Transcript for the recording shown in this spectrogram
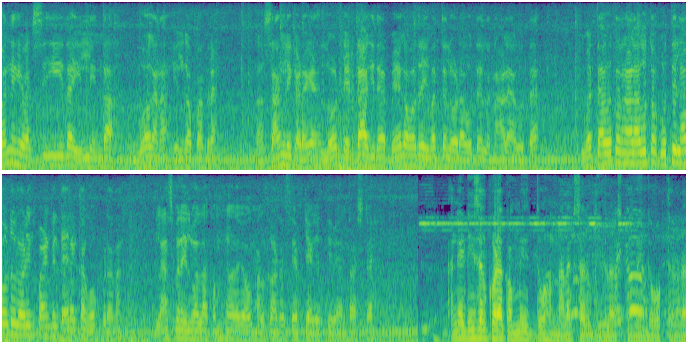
ಬನ್ನಿ ಇವಾಗ ಸೀದಾ ಇಲ್ಲಿಂದ ಹೋಗೋಣ. ಎಲ್ಗಪ್ಪ ಅಂದರೆ ಸಾಂಗ್ಲಿ ಕಡೆಗೆ. ಲೋಡ್ ಹೆಟ್ಟಾಗಿದೆ ಬೇಗ ಹೋದರೆ ಇವತ್ತೇ ಲೋಡ್ ಆಗುತ್ತೆ, ಇಲ್ಲ ನಾಳೆ ಆಗುತ್ತೆ. ಇವತ್ತೇ ಆಗುತ್ತೋ ನಾಳೆ ಆಗುತ್ತೋ ಗೊತ್ತಿಲ್ಲ ಒಟ್ಟು ಲೋಡಿಂಗ್ ಪಾಯಿಂಟಿಗೆ ಡೈರೆಕ್ಟಾಗಿ ಹೋಗ್ಬಿಡೋಣ. ಗ್ಲಾಸ್ ಬೇರೆ ಇಲ್ವಲ್ಲ ಕಂಪ್ನಿ ಒಳಗೆ ಹೋಗಿ ಮಲ್ಕೊಂಡ್ರೆ ಸೇಫ್ಟಿ ಆಗಿರ್ತೀವಿ ಅಂತ ಅಷ್ಟೇ. ಹಂಗೆ ಡೀಸೆಲ್ ಕೂಡ ಕಮ್ಮಿ ಇತ್ತು ಒಂದು ನಾಲ್ಕು ಸಾವಿರ ಡೀಸೆಲ್ ಹಾಕ್ಸ್ಕೊಂಡು ಹಿಂಗೆ ಹೋಗ್ತಾ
